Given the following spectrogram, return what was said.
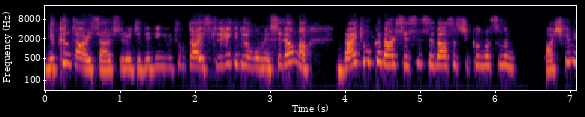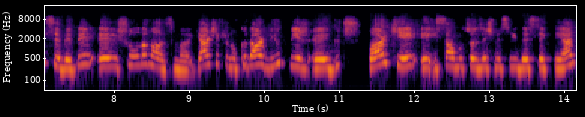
yakın tarihsel süreci dediğin gibi çok daha eskilere gidiyor bu mesele ama Belki bu kadar sessiz sedasız çıkılmasının başka bir sebebi e, şu olamaz mı? Gerçekten o kadar büyük bir e, güç var ki e, İstanbul Sözleşmesi'ni destekleyen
